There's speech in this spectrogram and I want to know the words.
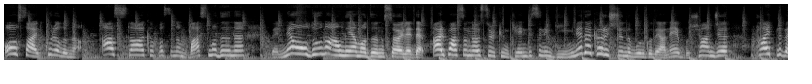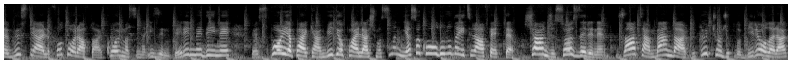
offside kuralını asla kafasının basmadığını ve ne olduğunu anlayamadığını söyledi. Alp Aslan Öztürk'ün kendisinin giyimine de karıştığını vurgulayan Ebru Şancı, taytlı ve büstiyerli fotoğraflar koymasına izin verilmediğini ve spor yaparken video paylaşmasının yasak olduğunu da itiraf etti. Şancı sözlerini zaten ben de artık 3 çocuklu biri olarak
